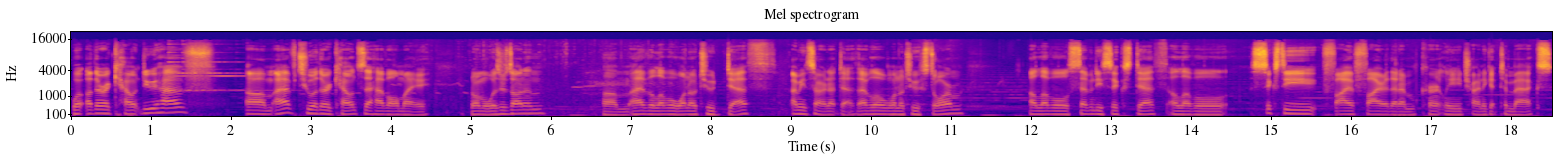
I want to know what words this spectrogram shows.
What other account do you have? Um, I have two other accounts that have all my normal wizards on them. Um, I have a level 102 Death. I mean, sorry, not Death. I have a level 102 Storm, a level 76 Death, a level 65 fire that I'm currently trying to get to max.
